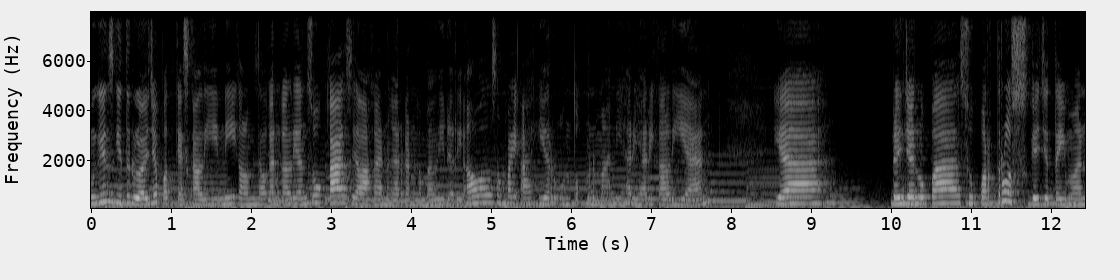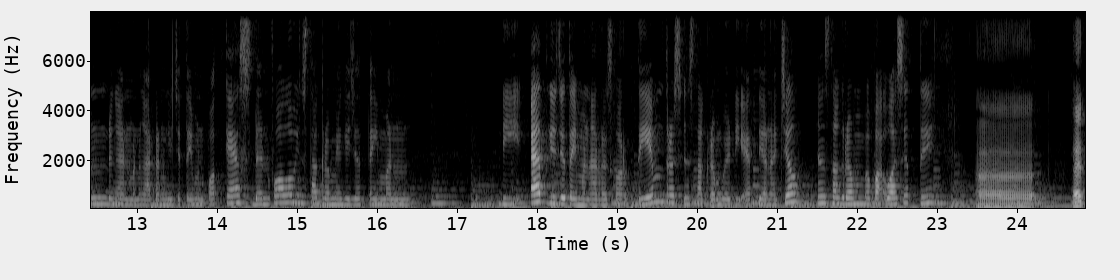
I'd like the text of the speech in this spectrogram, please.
mungkin segitu dulu aja podcast kali ini. Kalau misalkan kalian suka silahkan dengarkan kembali dari awal sampai akhir untuk menemani hari-hari kalian. Ya dan jangan lupa support terus Gadgetainment dengan mendengarkan Gadgetainment Podcast dan follow Instagramnya Gadgetainment di @gadgetainment underscore team terus Instagram gue di @dianacil Instagram Bapak Wasit di Eh, at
